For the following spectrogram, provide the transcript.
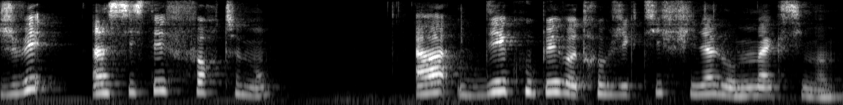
Je vais insister fortement à découper votre objectif final au maximum.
